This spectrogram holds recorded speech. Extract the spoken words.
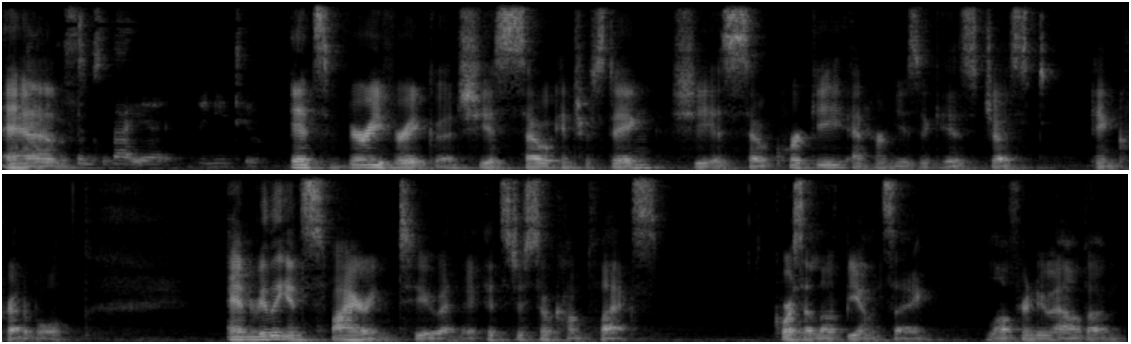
and I haven't listened to that yet. I need to. It's very, very good. She is so interesting. She is so quirky, and her music is just incredible and really inspiring too. And it's just so complex. Of course, I love Beyonce. Love her new album,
